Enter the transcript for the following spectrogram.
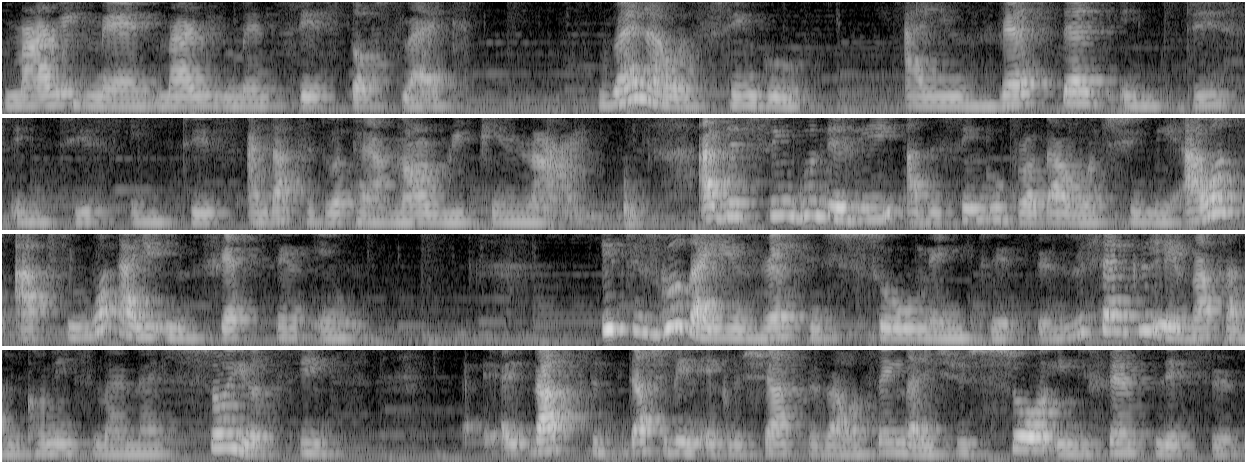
married men married women say stuff like when i was single I invested in this, in this, in this, and that is what I am now reaping now. As a single lady, as a single brother watching me, I want to ask you, what are you investing in? It is good that you invest in so many places. Recently, a verse has been coming to my mind sow your seeds that's that should be in Ecclesiastes. I was saying that you should sow in different places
